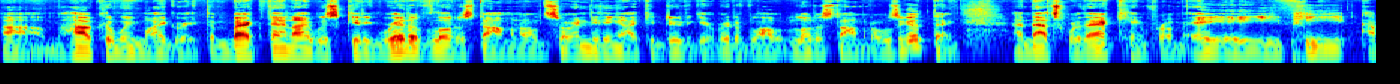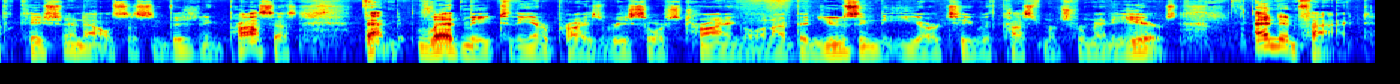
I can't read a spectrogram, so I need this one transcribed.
Um, how can we migrate them? Back then, I was getting rid of Lotus Domino, so anything I could do to get rid of Lotus Domino was a good thing. And that's where that came from AAEP, Application Analysis and Visioning Process. That led me to the Enterprise Resource Triangle, and I've been using the ERT with customers for many years. And in fact,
